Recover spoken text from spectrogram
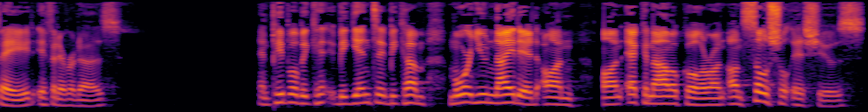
fade, if it ever does, and people begin to become more united on, on economical or on, on social issues,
